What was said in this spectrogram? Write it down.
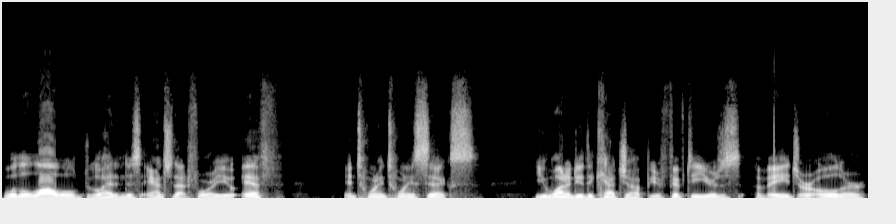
Well, the law will go ahead and just answer that for you. If in 2026 you want to do the catch up, you're 50 years of age or older,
